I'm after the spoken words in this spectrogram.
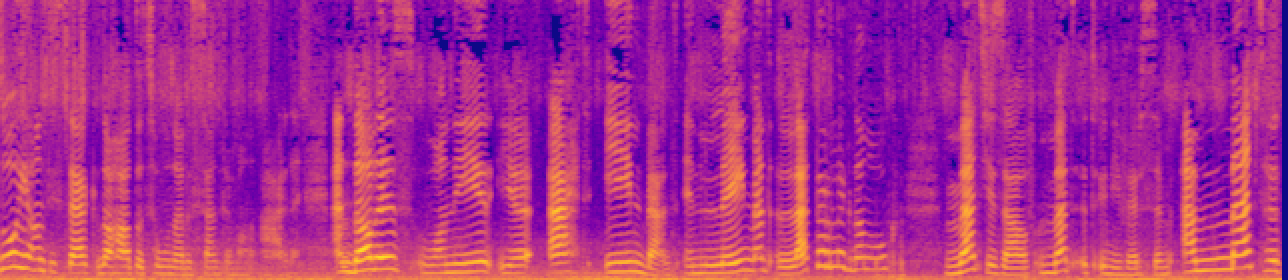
zo gigantisch sterk, dan gaat het gewoon naar het centrum van de aarde. En dat is wanneer je echt één bent. In lijn bent, letterlijk dan ook, met jezelf, met het universum en met het,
